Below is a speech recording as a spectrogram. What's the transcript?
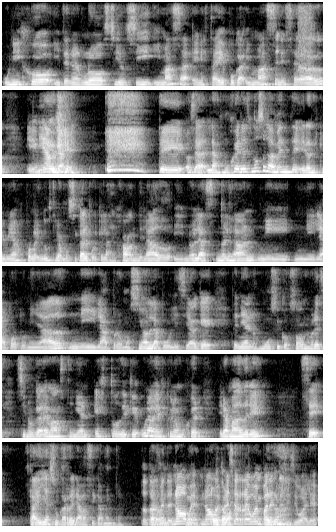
un hijo y tenerlo sí o sí, y más en esta época, y más en esa edad, eh, Ni que te- o sea, las mujeres no solamente eran discriminadas por la industria musical porque las dejaban de lado y no, las, no les daban ni, ni la oportunidad, ni la promoción, la publicidad que tenían los músicos hombres, sino que además tenían esto de que una vez que una mujer era madre, se caía su carrera básicamente. Totalmente. Perdón, no, bueno, me, no me parece re buen retoma. paréntesis igual, ¿eh?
